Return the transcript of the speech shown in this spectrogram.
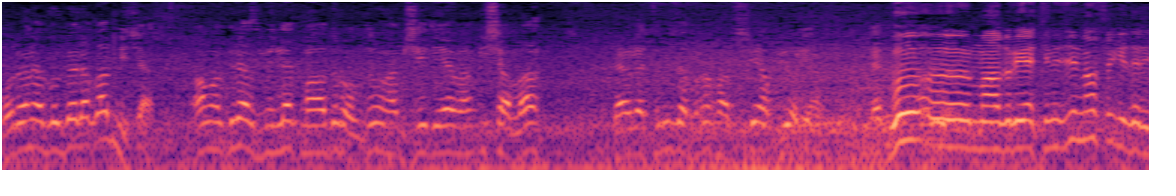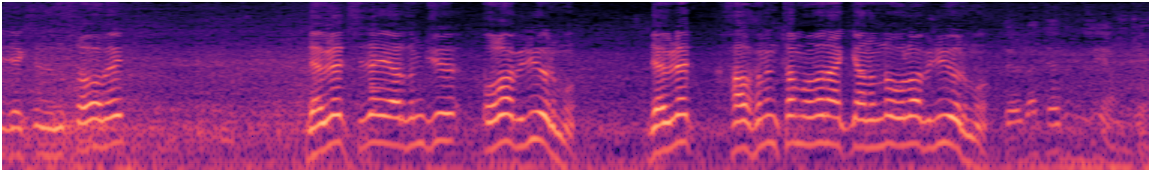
Korona bu böyle kalmayacak. Ama biraz millet mağdur oldu. Ona bir şey diyemem. İnşallah devletimiz de buna karşı yapıyor yani. Devlet Bu e, mağduriyetinizi nasıl gidereceksiniz Mustafa Bey? Devlet size yardımcı olabiliyor mu? Devlet halkının tam olarak yanında olabiliyor mu? devlet hepimizi yanacak.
